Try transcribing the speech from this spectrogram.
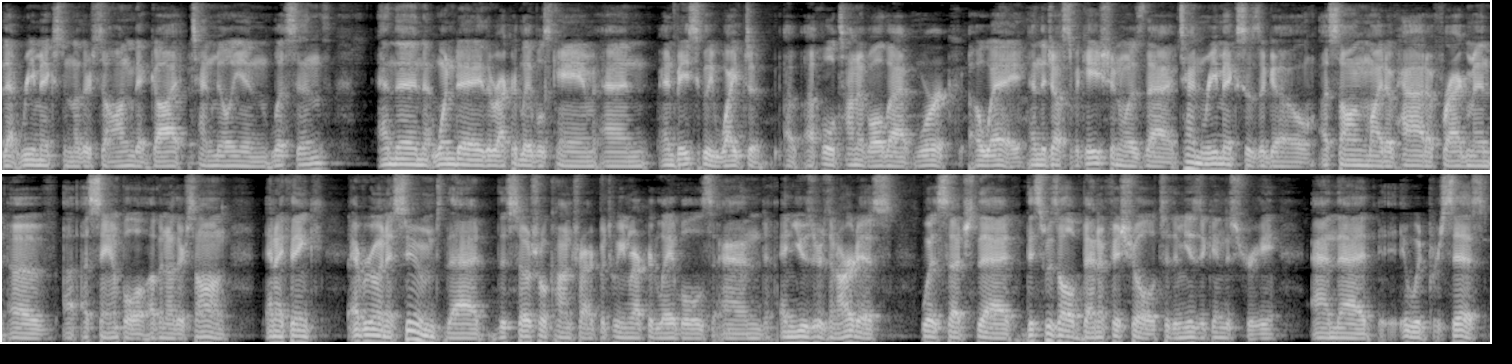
that remixed another song that got 10 million listens and then one day the record labels came and and basically wiped a, a, whole ton of all that work away. And the justification was that 10 remixes ago, a song might have had a fragment of a, a sample of another song. And I think everyone assumed that the social contract between record labels and and users and artists was such that this was all beneficial to the music industry and that it would persist.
